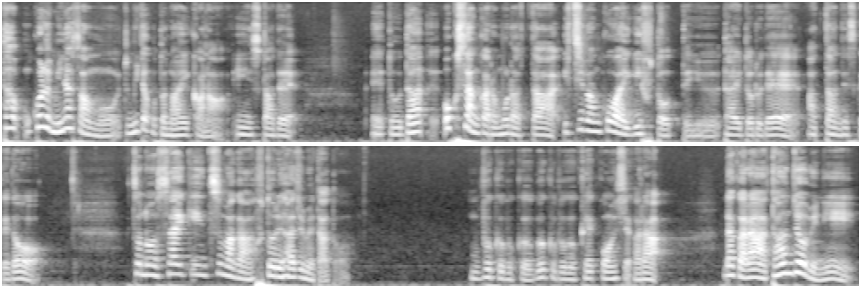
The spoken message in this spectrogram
たこれ皆さんも見たことないかなインスタで、えーと、だ奥さんからもらった「一番怖いギフト」っていうタイトルであったんですけどその最近妻が太り始めたと。ブクブクブクブク結婚してから。だから誕生日に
